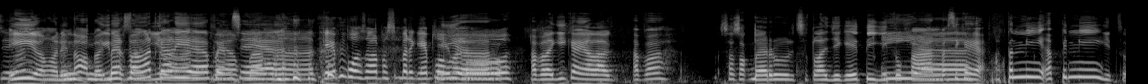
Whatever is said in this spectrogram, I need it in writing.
ya. kan? Iya nggak ada yang tahu apalagi banyak banget kali ya fansnya ya banget. Kepo soal pasti pada kepo Iya. Apalagi kayak lag, apa sosok baru setelah JKT gitu Iya. kan. Pasti kayak apa nih? Apa nih gitu.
